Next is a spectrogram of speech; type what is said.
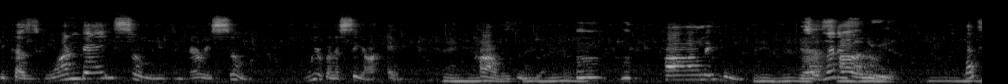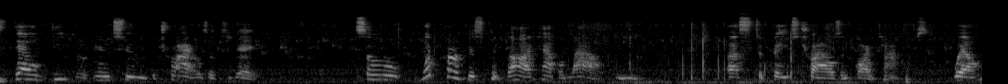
Because one day soon, and very soon, we're going to see our King. Hallelujah. Mhm. Hallelujah. So let us, Hallelujah. let's delve deeper into the trials of today. So, what purpose could God have allowed in us to face trials and hard times? Well,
